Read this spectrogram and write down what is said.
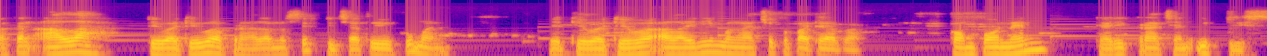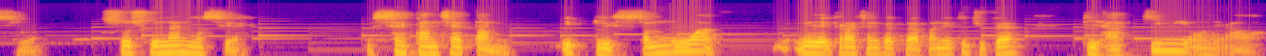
Bahkan Allah, dewa-dewa berhala Mesir dijatuhi hukuman. Ya, dewa-dewa Allah ini mengacu kepada apa? komponen dari kerajaan iblis ya. Susunan Mesir. Setan-setan, iblis, semua milik kerajaan kegelapan itu juga dihakimi oleh Allah.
